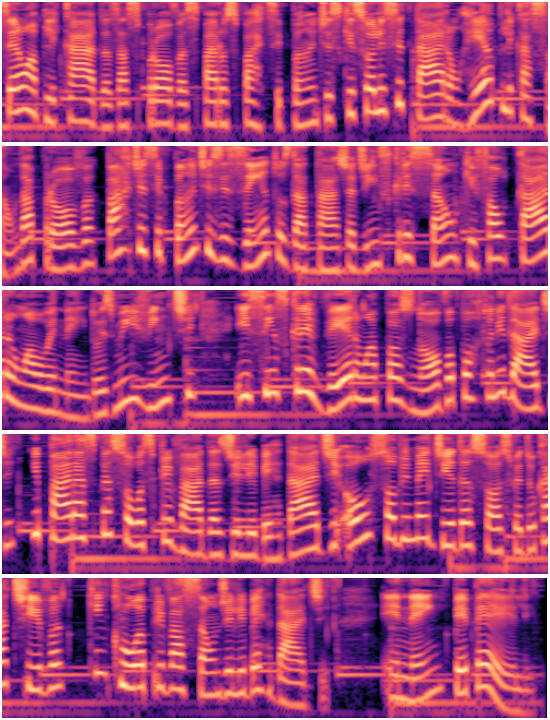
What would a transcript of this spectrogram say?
Serão aplicadas as provas para os participantes que solicitaram reaplicação da prova, participantes isentos da taxa de inscrição que faltaram ao Enem 2020 e se inscreveram após nova oportunidade, e para as pessoas privadas de liberdade ou sob medida socioeducativa que inclua privação de liberdade. Enem PPL.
